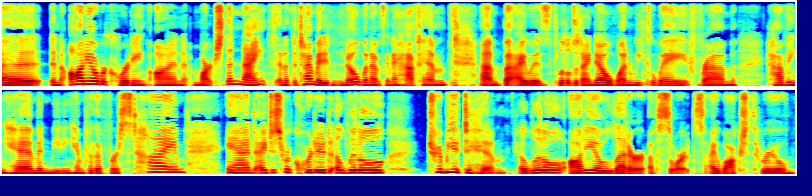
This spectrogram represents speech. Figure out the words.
a, an audio recording on March the 9th. And at the time, I didn't know when I was going to have him. Um, but I was, little did I know, one week away from having him and meeting him for the first time. And I just recorded a little tribute to him, a little audio letter of sorts. I walked through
